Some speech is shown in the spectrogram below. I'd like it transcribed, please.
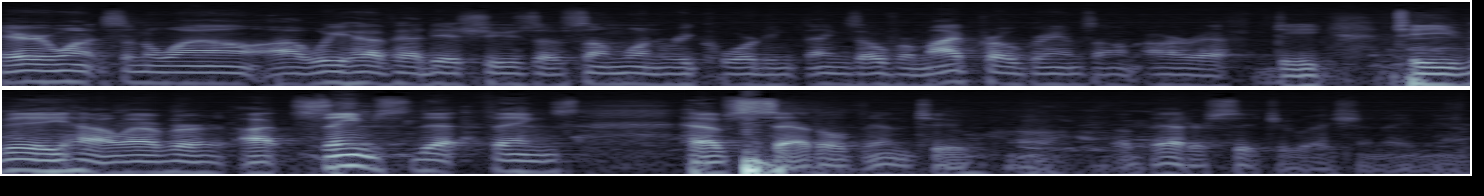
every once in a while, uh, we have had issues of someone recording things over my programs on RFD TV. However, it seems that things have settled into uh, a better situation. Amen.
